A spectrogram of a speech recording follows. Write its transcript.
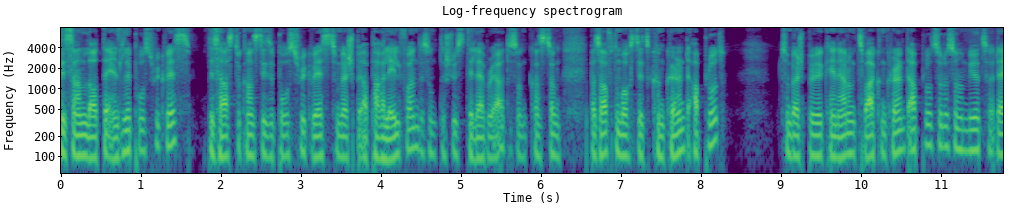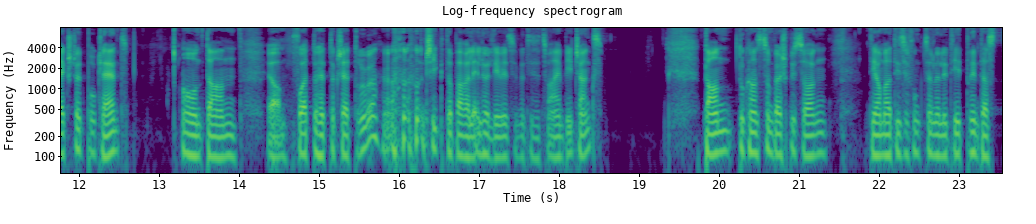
das sind lauter einzelne Post-Requests. Das heißt, du kannst diese Post-Requests zum Beispiel auch parallel fahren, das unterstützt die Library auch. Du kannst sagen, pass auf, du machst jetzt Concurrent Upload. Zum Beispiel, keine Ahnung, zwei Concurrent Uploads oder so haben wir jetzt halt eingestellt pro Client und dann, ja, fährt er halt da gescheit drüber ja, und schickt da parallel halt jetzt über diese zwei MB-Chunks. Dann, du kannst zum Beispiel sagen, die haben auch diese Funktionalität drin, dass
